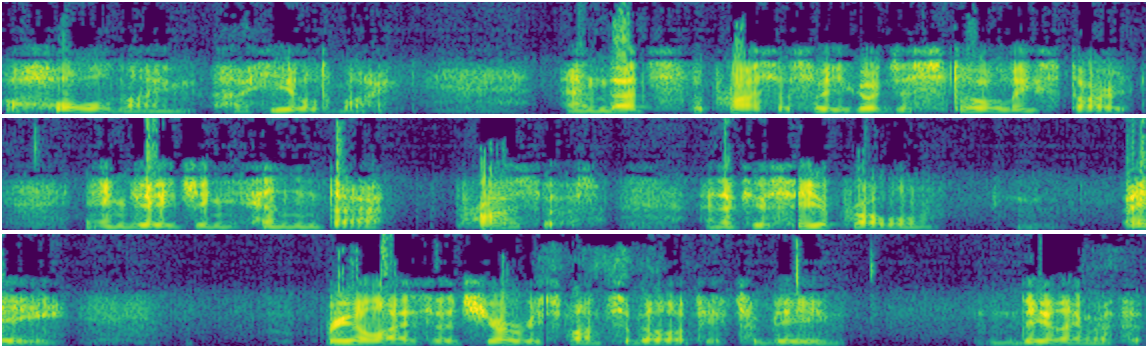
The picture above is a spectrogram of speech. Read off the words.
a whole mind, a healed mind. And that's the process. So you go just slowly start engaging in that process. And if you see a problem, A, realize that it's your responsibility to be dealing with it,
